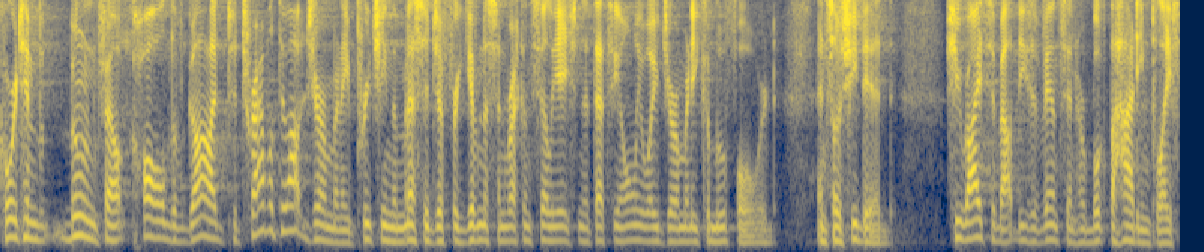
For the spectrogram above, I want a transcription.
Corrie ten Boom felt called of God to travel throughout Germany preaching the message of forgiveness and reconciliation, that that's the only way Germany can move forward. And so she did. She writes about these events in her book, The Hiding Place.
